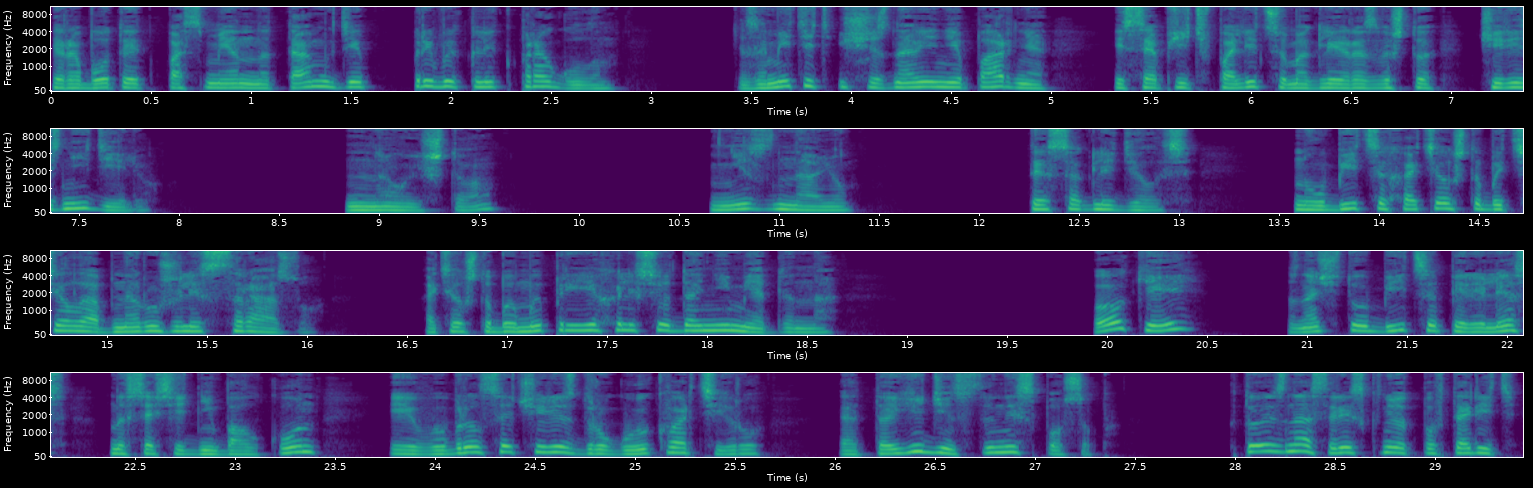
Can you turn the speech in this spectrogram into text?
и работает посменно там, где привыкли к прогулам. Заметить исчезновение парня и сообщить в полицию могли разве что через неделю. Ну и что? Не знаю. Тесс огляделась но убийца хотел, чтобы тело обнаружили сразу. Хотел, чтобы мы приехали сюда немедленно. Окей, значит, убийца перелез на соседний балкон и выбрался через другую квартиру. Это единственный способ. Кто из нас рискнет повторить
